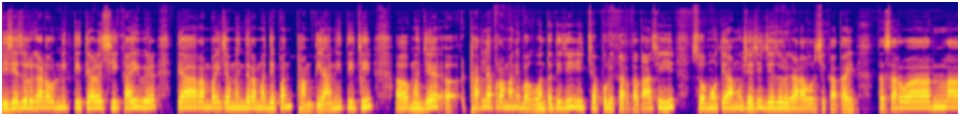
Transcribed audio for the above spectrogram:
ही जेजुरी गाडावर निघती त्यावेळेस ही काही वेळ त्या रामबाईच्या मंदिरामध्ये पण थांबती. आणि तिची म्हणजे ठरल्याप्रमाणे भगवंत तिची इच्छा पुरी करतात. अशी ही सोमवती आमुष्याची जेजुरी गाडावरची कथा आहे. तर सर्वांना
